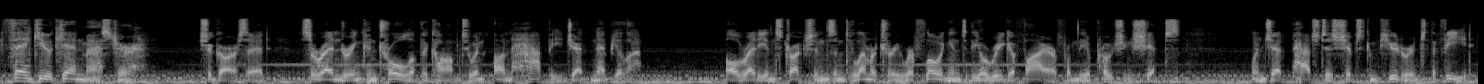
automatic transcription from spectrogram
Thank you again, Master, Shigar said, surrendering control of the com to an unhappy Jet Nebula. Already instructions and telemetry were flowing into the Auriga Fire from the approaching ships. When Jet patched his ship's computer into the feed,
